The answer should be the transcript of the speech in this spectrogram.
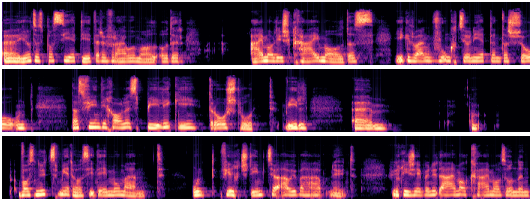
äh, ja, das passiert jeder Frau mal. Oder einmal ist keinmal. Das, irgendwann funktioniert dann das schon. Und das finde ich alles billige Trostwort. Weil, ähm, was nützt mir das in dem Moment? Und vielleicht stimmt's ja auch überhaupt nicht. Vielleicht ist eben nicht einmal keinmal, sondern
